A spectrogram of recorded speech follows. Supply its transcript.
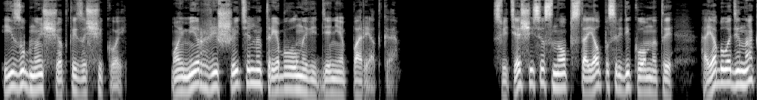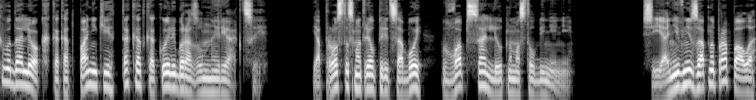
и зубной щеткой за щекой. Мой мир решительно требовал наведения порядка. Светящийся сноп стоял посреди комнаты, а я был одинаково далек как от паники, так и от какой-либо разумной реакции. Я просто смотрел перед собой в абсолютном остолбенении. Сияние внезапно пропало.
